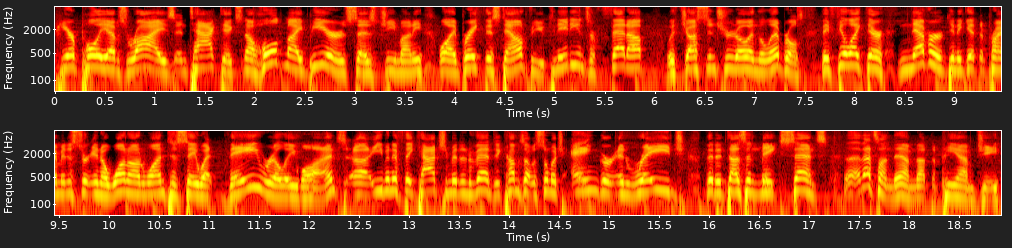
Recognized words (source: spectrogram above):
Pierre Poilievre's rise and tactics. Now, hold my beers, says G Money, while I break this down for you. Canadians are fed up with Justin Trudeau and the Liberals. They feel like they're never going to get the Prime Minister in a one on one to say what they really want. Uh, even if they catch him at an event, it comes out with so much anger and rage that it doesn't make sense. Uh, that's on them, not the PMG.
